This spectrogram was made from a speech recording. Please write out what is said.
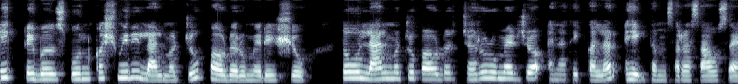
એક ટેબલ સ્પૂન કશ્મીરી લાલ મરચું પાવડર ઉમેરીશું. તો લાલ મરચું પાવડર જરૂર ઉમેરજો, એનાથી કલર એકદમ સરસ આવશે.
